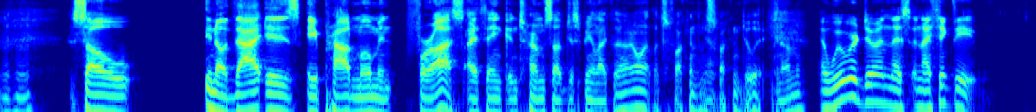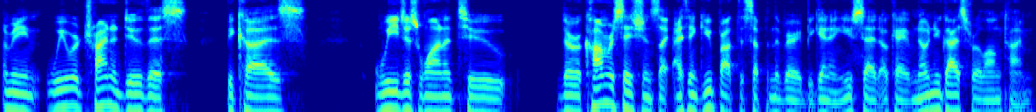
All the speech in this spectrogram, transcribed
Mm-hmm. So, you know, that is a proud moment for us, I think, in terms of just being like, oh, you know what, let's fucking, let's fucking do it. You know what I mean? And we were doing this, and I think the, I mean, we were trying to do this because we just wanted to. There were conversations like I think you brought this up in the very beginning. You said, "Okay, I've known you guys for a long time.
